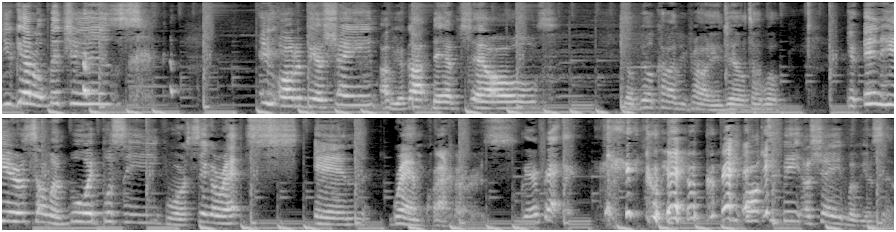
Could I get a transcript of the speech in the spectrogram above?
You ghetto bitches. You ought to be ashamed of your goddamn selves. Yo, Bill Cosby probably in jail talk well. You're in here selling void pussy for cigarettes and graham crackers. Graham cracker. Graham You ought to be ashamed of yourself.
